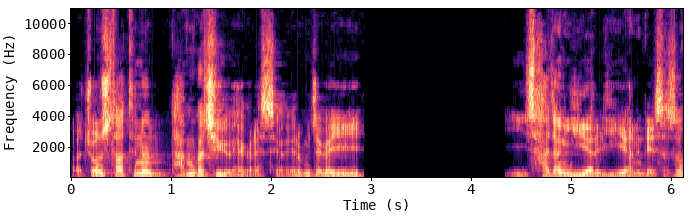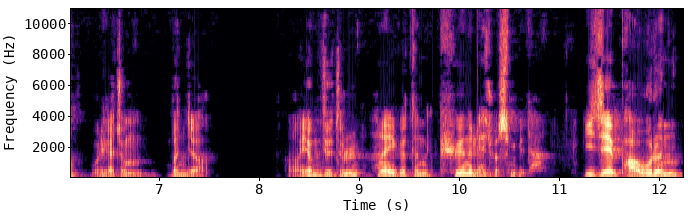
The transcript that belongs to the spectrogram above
어, 존 스토트는 다음과 같이 요약을 했어요. 여러분 제가 이, 이 4장 이해를 이해하는 데 있어서 우리가 좀 먼저 어, 염두에 둘 하나의 어떤 표현을 해주었습니다. 이제 바울은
